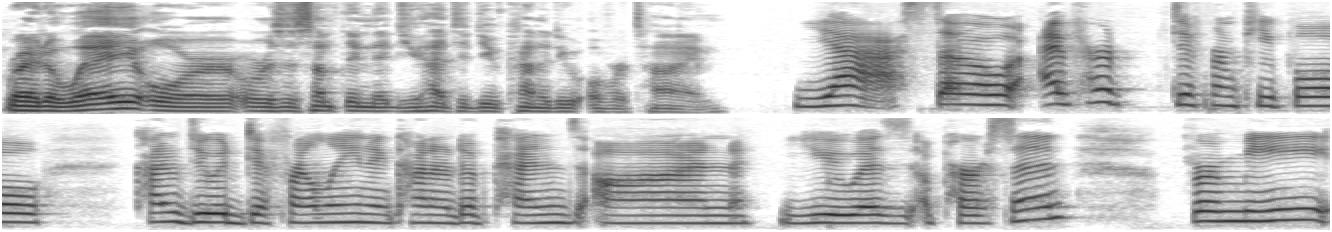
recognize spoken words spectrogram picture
right away or or is it something that you had to do kind of do over time yeah so i've heard different people kind of do it differently and it kind of depends on you as a person for me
